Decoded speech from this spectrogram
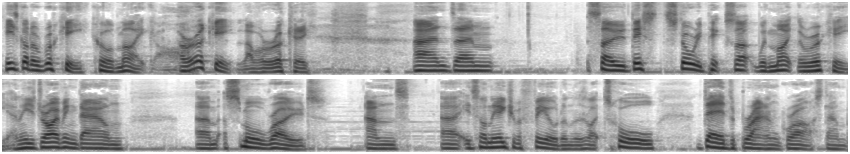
he's got a rookie called Mike, a rookie, Love a rookie. and um, so this story picks up with Mike the rookie, and he's driving down um, a small road, and uh, it's on the edge of a field, and there's like tall, dead brown grass down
